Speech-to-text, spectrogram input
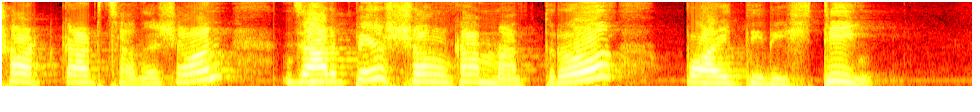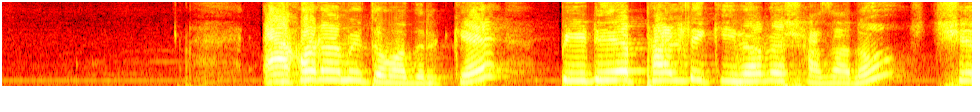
shortcut suggestion যার পেজ সংখ্যা মাত্র পঁয়ত্রিশটি। এখন আমি তোমাদেরকে পিডিএফ ফাইলটি কীভাবে সাজানো সে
